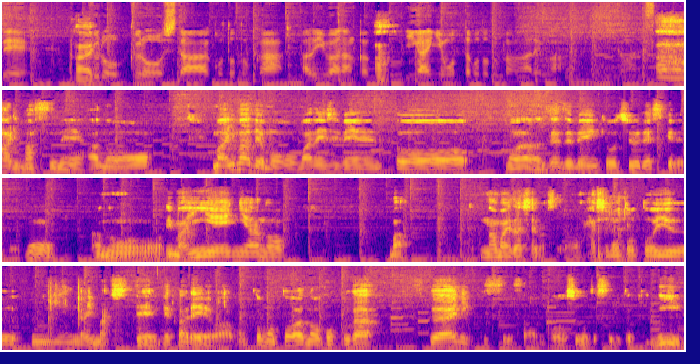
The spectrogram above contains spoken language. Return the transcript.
て、はい苦。労、苦労したこととか、あるいはなんかあ意外に思ったこととかがあれば、いかがですか？ああ、ありますね。あの、まあ今でもマネジメントも全然勉強中ですけれども、あの、今、陰影にあの、まあ、名前出しちゃいますよ。橋本という人間がいまして、で、彼はもともとあの、僕がスクエアエニックスさんとお仕事するときに、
